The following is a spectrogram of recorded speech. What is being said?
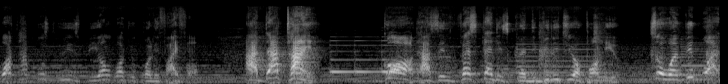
what happens to you is beyond what you qualify for. At that time, God has invested his credibility upon you. So when people are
